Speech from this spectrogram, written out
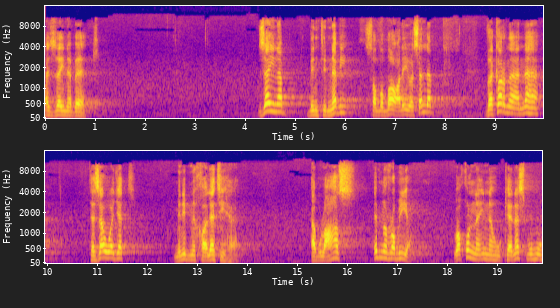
الزينبات. زينب بنت النبي صلى الله عليه وسلم ذكرنا أنها تزوجت من ابن خالتها أبو العاص ابن الربيع وقلنا إنه كان اسمه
